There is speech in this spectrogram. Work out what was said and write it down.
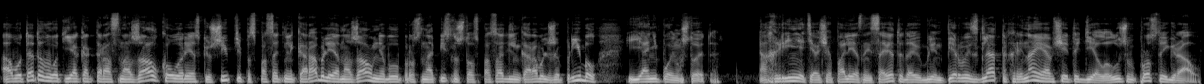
А вот этот вот я как-то раз нажал. Call Rescue Ship, типа спасательный корабль. Я нажал, у меня было просто написано, что спасательный корабль уже прибыл. И я не понял, что это. Охренеть, я вообще полезные советы даю. Блин, первый взгляд, нахрена я вообще это делаю? Лучше бы просто играл.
